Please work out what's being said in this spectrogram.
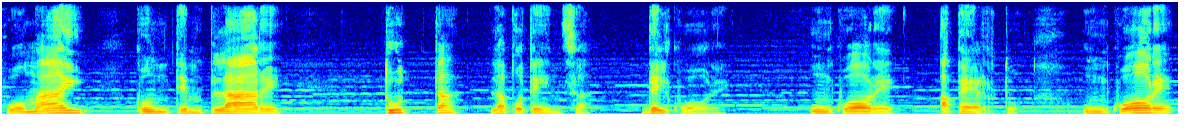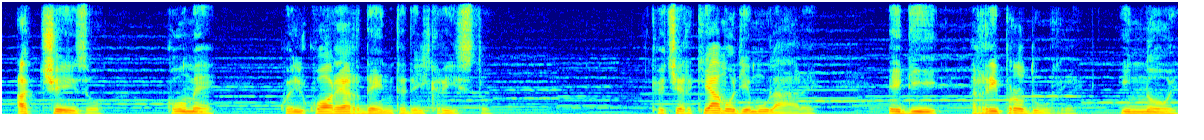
può mai contemplare tutta la potenza del cuore. Un cuore aperto, un cuore acceso, come quel cuore ardente del Cristo che cerchiamo di emulare e di riprodurre in noi.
